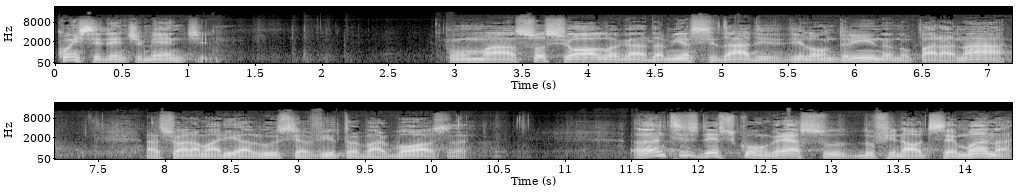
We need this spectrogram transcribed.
Coincidentemente, uma socióloga da minha cidade de Londrina, no Paraná, a senhora Maria Lúcia Vitor Barbosa, antes deste congresso do final de semana,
